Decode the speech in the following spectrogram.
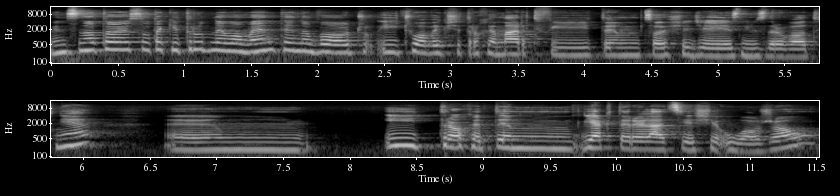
Więc no to są takie trudne momenty, no bo i człowiek się trochę martwi tym, co się dzieje z nim zdrowotnie. Ym, I trochę tym, jak te relacje się ułożą.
